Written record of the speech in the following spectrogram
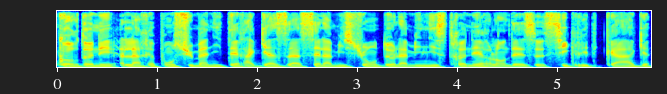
Coordonner la réponse humanitaire à Gaza, c'est la mission de la ministre néerlandaise Sigrid Kaag.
